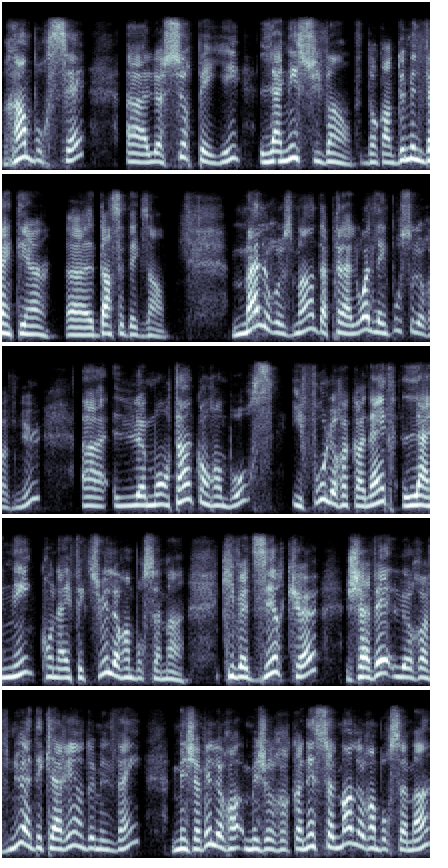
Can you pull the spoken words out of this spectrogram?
remboursaient euh, le surpayé l'année suivante, donc en 2021, euh, dans cet exemple. Malheureusement, d'après la loi de l'impôt sur le revenu, le montant qu'on rembourse il faut le reconnaître l'année qu'on a effectué le remboursement, qui veut dire que j'avais le revenu à déclarer en 2020, mais, je reconnais seulement le remboursement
